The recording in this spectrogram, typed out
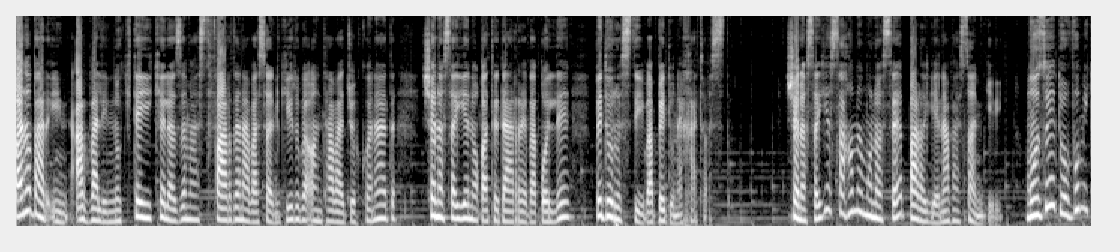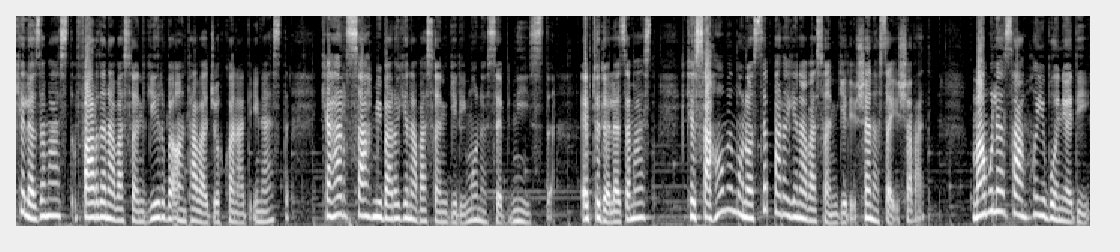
بنابراین اولین نکته ای که لازم است فرد نوسانگیر به آن توجه کند شناسایی نقاط دره و قله به درستی و بدون خطاست. شناسایی سهام مناسب برای نوسانگیری موضوع دومی که لازم است فرد نوسانگیر به آن توجه کند این است که هر سهمی برای نوسانگیری مناسب نیست. ابتدا لازم است که سهام مناسب برای نوسانگیری شناسایی شود. معمولا سهم های بنیادی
